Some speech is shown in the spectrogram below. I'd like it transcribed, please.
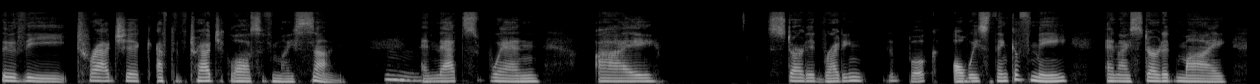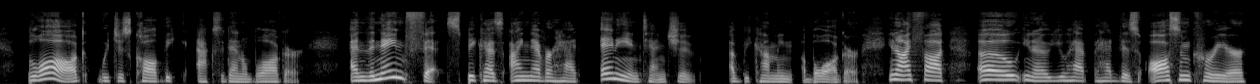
through the tragic, after the tragic loss of my son. Hmm. And that's when I started writing the book, Always Think of Me. And I started my blog, which is called The Accidental Blogger. And the name fits because I never had any intention of becoming a blogger. You know, I thought, oh, you know, you have had this awesome career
